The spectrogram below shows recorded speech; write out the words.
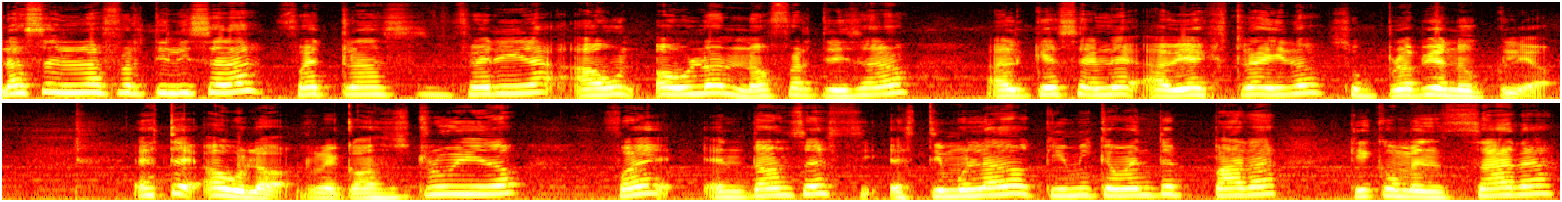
La célula fertilizada fue transferida a un óvulo no fertilizado al que se le había extraído su propio núcleo. Este óvulo reconstruido fue entonces estimulado químicamente para que comenzara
